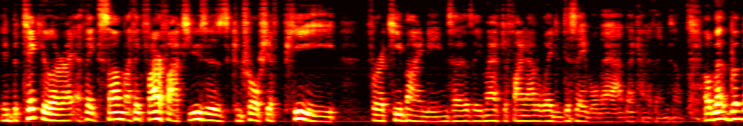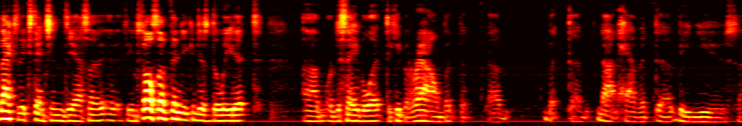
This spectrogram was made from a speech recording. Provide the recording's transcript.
In particular, I, I think some, I think Firefox uses Control Shift P for a key binding, so, so, you might have to find out a way to disable that, that kind of thing. So, oh, but, but back to the extensions, yeah. So if you install something, you can just delete it um, or disable it to keep it around, but but um, but uh, not have it uh, being used. So.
